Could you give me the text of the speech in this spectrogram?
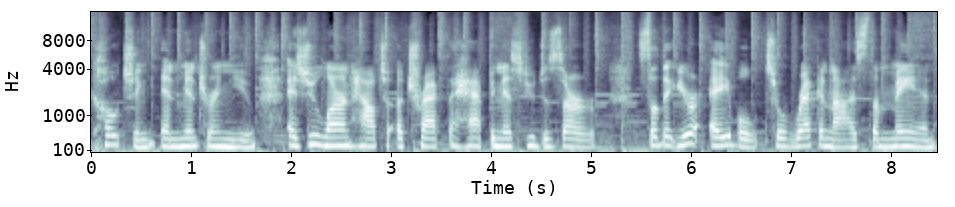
coaching, and mentoring you as you learn how to attract the happiness you deserve so that you're able to recognize the man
